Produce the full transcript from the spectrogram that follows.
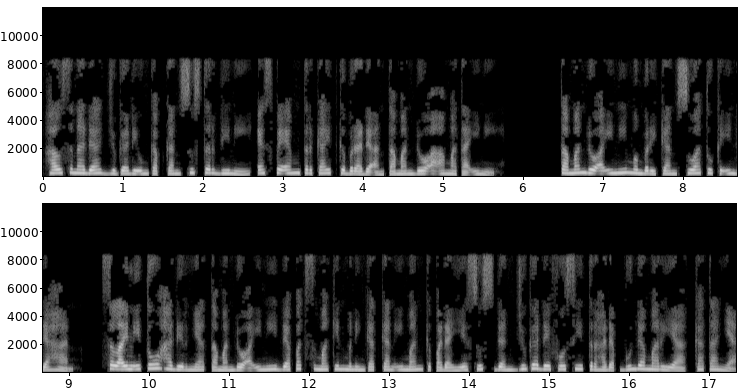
Hal senada juga diungkapkan Suster Dini, SPM terkait keberadaan Taman Doa Amata ini. Taman doa ini memberikan suatu keindahan, Selain itu hadirnya taman doa ini dapat semakin meningkatkan iman kepada Yesus dan juga devosi terhadap Bunda Maria, katanya.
